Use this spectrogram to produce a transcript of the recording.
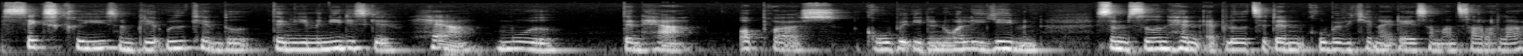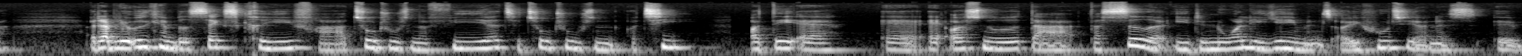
Seks krige, som bliver udkæmpet den jemenitiske her mod den her oprørsgruppe i det nordlige Yemen, som sidenhen er blevet til den gruppe, vi kender i dag som Ansar Allah. Og der blev udkæmpet seks krige fra 2004 til 2010, og det er er, er også noget, der, der sidder i det nordlige Jemens og i Houthiernes øh,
